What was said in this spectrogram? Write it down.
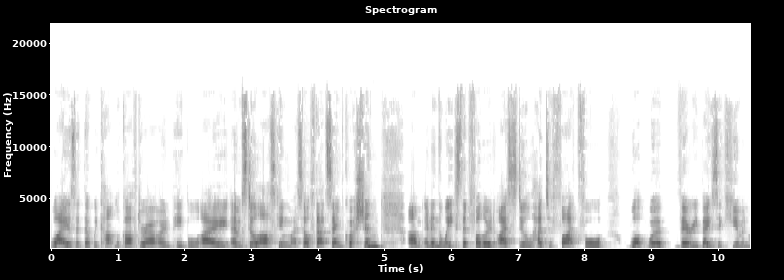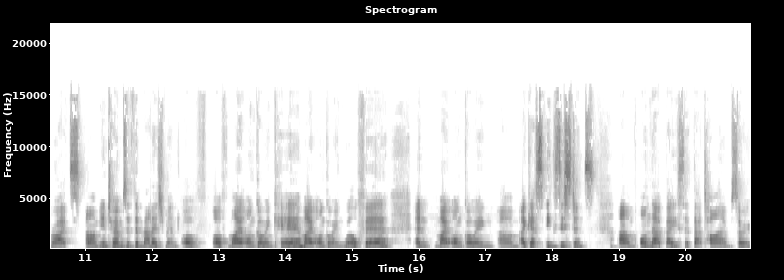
why is it that we can't look after our own people? I am still asking myself that same question. Um, and in the weeks that followed, I still had to fight for what were very basic human rights um, in terms of the management of of my ongoing care, my ongoing welfare, and my ongoing, um, I guess, existence um, on that base at that time. So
